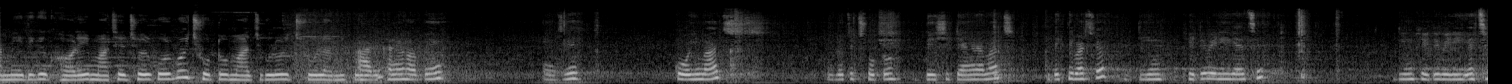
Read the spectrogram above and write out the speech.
আমি এদিকে ঘরে মাছের ঝোল করব, ওই ছোটো মাছগুলোর ঝোল আমি আর এখানে হবে এই যে কই মাছ, এগুলো হচ্ছে ছোটো দেশি ট্যাংরা মাছ, দেখতে পাচ্ছ? ডিম ফেটে বেরিয়ে গেছে। ডিম ফেটে বেরিয়ে গেছে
